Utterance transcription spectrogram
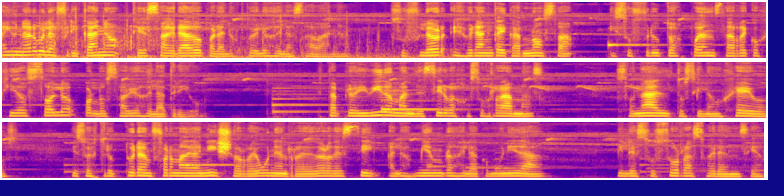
Hay un árbol africano que es sagrado para los pueblos de la sabana. Su flor es blanca y carnosa y sus frutos pueden ser recogidos solo por los sabios de la tribu. Está prohibido maldecir bajo sus ramas. Son altos y longevos y su estructura en forma de anillo reúne alrededor de sí a los miembros de la comunidad y les susurra su herencia.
